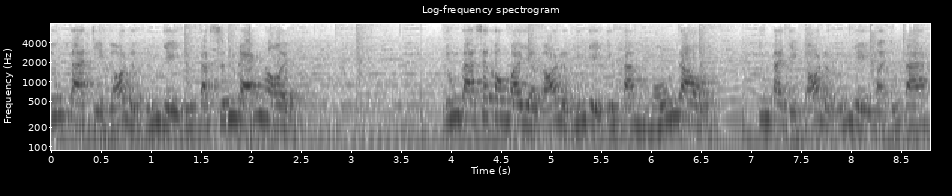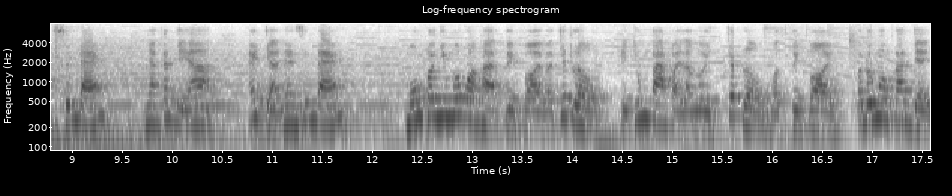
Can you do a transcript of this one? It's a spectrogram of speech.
Chúng ta chỉ có được những gì chúng ta xứng đáng thôi chúng ta sẽ không bao giờ có được những gì chúng ta muốn đâu. Chúng ta chỉ có được những gì mà chúng ta xứng đáng. Nha các anh chị ha, hãy trở nên xứng đáng. Muốn có những mối quan hệ tuyệt vời và chất lượng, thì chúng ta phải là người chất lượng và tuyệt vời. Có đúng không các anh chị?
